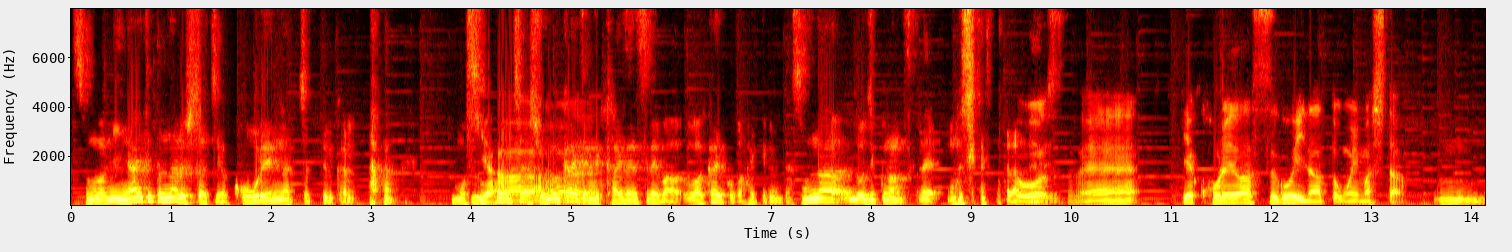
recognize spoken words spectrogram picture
その担い手となる人たちが高齢になっちゃってるから、もうそこをじゃあ処遇改善で改善すれば若い子が入ってくるみたいな、そんなロジックなんですかね、もしかしたら。そうですね。いや、これはすごいなと思いました。うん。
